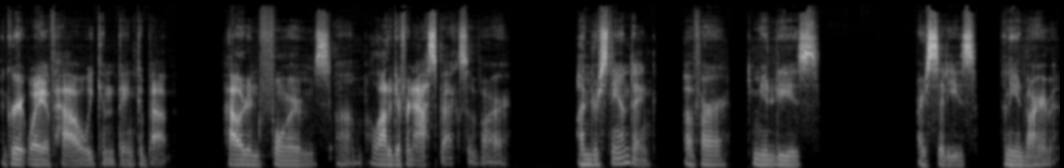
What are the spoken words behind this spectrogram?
a great way of how we can think about how it informs um, a lot of different aspects of our understanding of our communities, our cities, and the environment.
